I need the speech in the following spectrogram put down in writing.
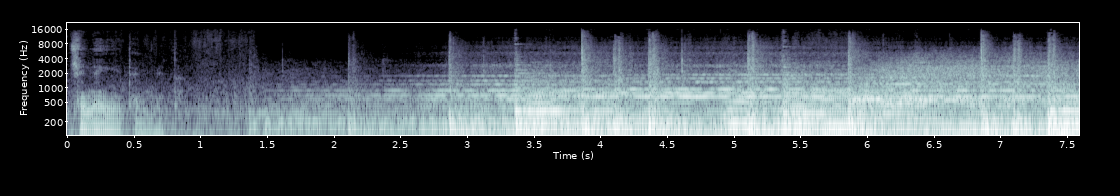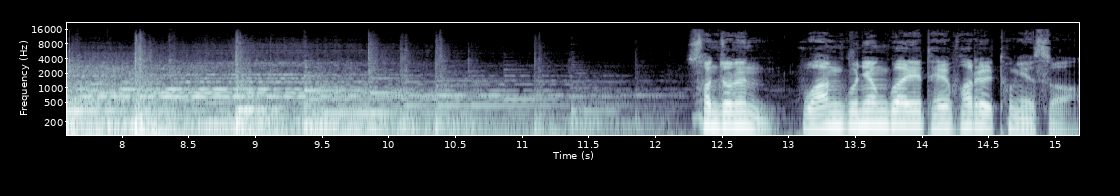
진행이 됩니다. 선조는 왕군영과의 대화를 통해서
